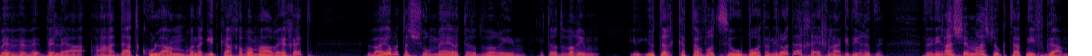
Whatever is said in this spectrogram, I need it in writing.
ו... ו... ו... ולאהדת כולם, בוא נגיד ככה, במערכת. והיום אתה שומע יותר דברים, יותר דברים יותר כתבות צהובות, אני לא יודע איך להגדיר את זה. זה נראה שמשהו קצת נפגם.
